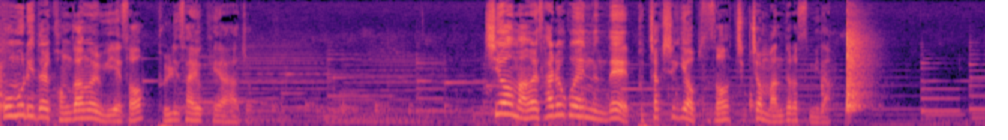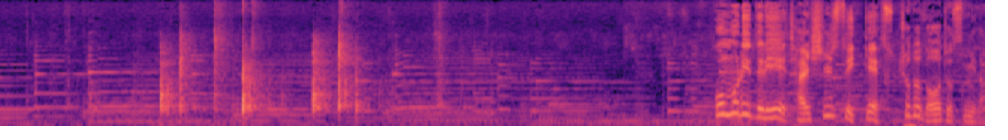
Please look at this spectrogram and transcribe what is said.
꼬물이들 건강을 위해서 분리사육해야 하죠. 치어망을 사려고 했는데 부착식이 없어서 직접 만들었습니다. 꼬물이들이 잘 쉴 수 있게 수초도 넣어줬습니다.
